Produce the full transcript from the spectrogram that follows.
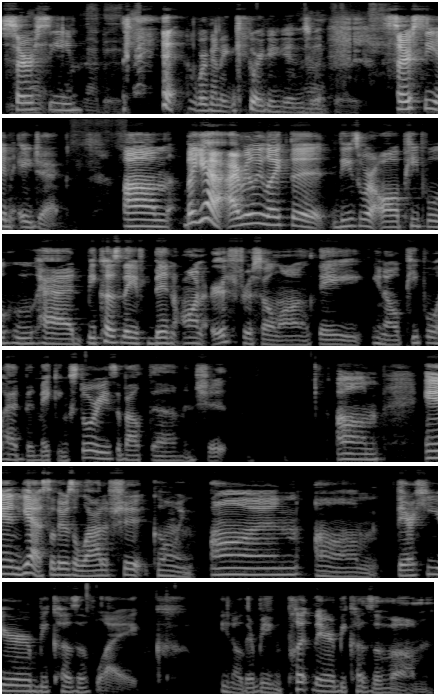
Sersi. That, that bitch. we're gonna we're gonna get into it. Sersi and Ajax. Um, but yeah, I really like that these were all people who had because they've been on Earth for so long, they, you know, people had been making stories about them and shit. Um, and yeah, so there's a lot of shit going on. Um, they're here because of like, you know, they're being put there because of um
